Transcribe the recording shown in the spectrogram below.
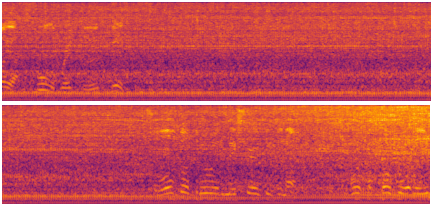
Oh yeah, it's full of brake fluid. Good. So we'll go through it and make sure everything's gonna work appropriately.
